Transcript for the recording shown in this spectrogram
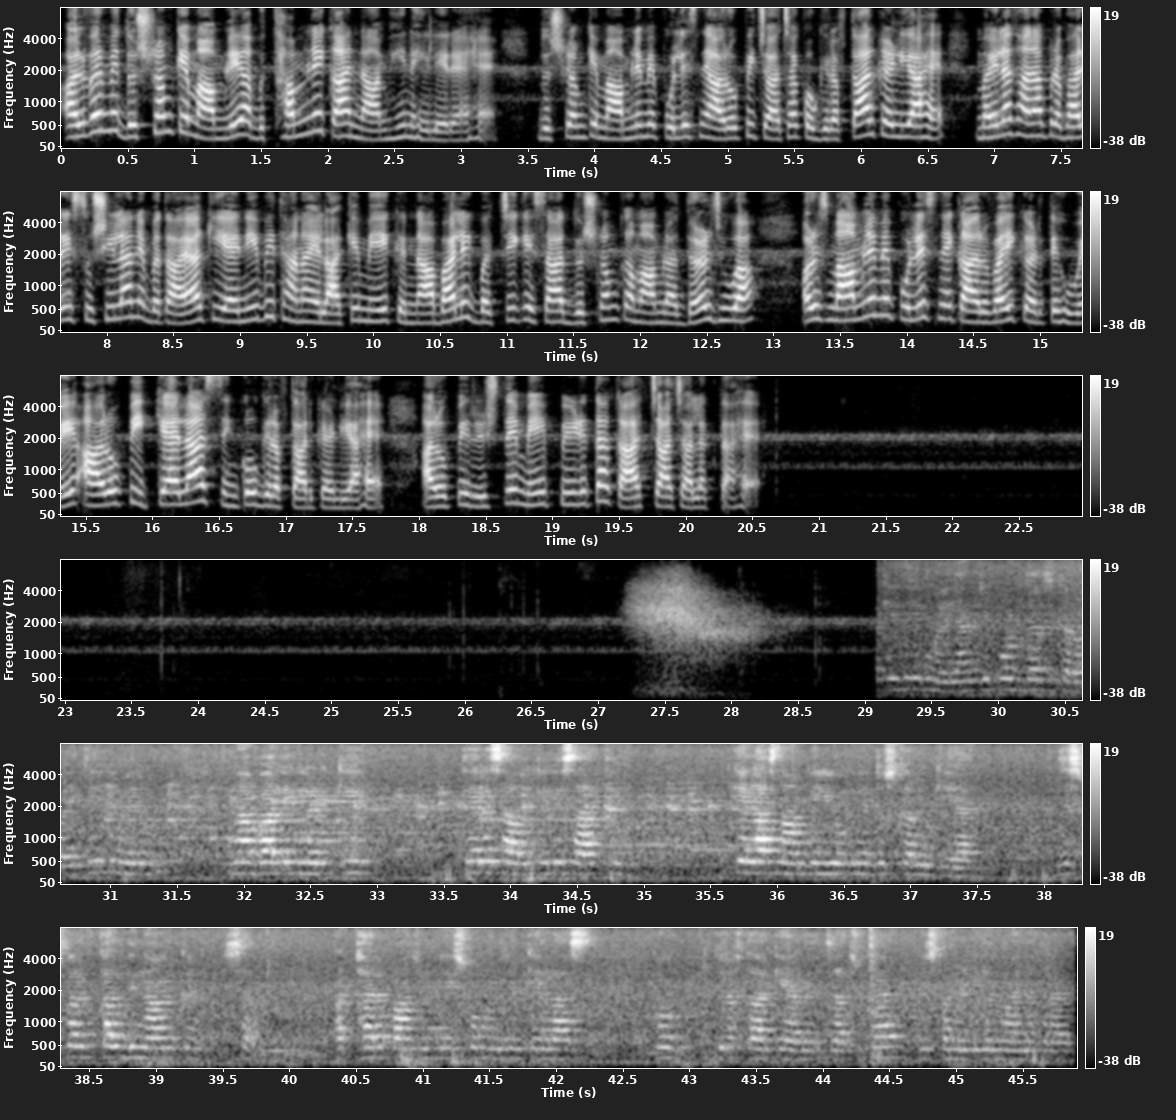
अलवर में दुष्कर्म के मामले अब थमने का नाम ही नहीं ले रहे हैं। दुष्कर्म के मामले में पुलिस ने आरोपी चाचा को गिरफ़्तार कर लिया है। महिला थाना प्रभारी सुशीला ने बताया कि एनएबी थाना इलाके में एक नाबालिग बच्ची के साथ दुष्कर्म का मामला दर्ज हुआ और इस मामले में पुलिस ने कार्रवाई करते हुए आरोपी कैलाश सिंह को गिरफ़्तार कर लिया है। आरोपी रिश्ते में पीड़िता का चाचा लगता है। लिए रिपोर्ट दर्ज करवाई थी कि मेरे नाबालिग लड़की तेरह साल के के साथ कैलाश नाम के युवक ने दुष्कर्म किया है, जिस पर कल दिनांक अट्ठारह पाँच उन्नीस को मुलजिम कैलाश को गिरफ़्तार किया जा चुका है, जिसका मेडिकल मुआयना कराया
